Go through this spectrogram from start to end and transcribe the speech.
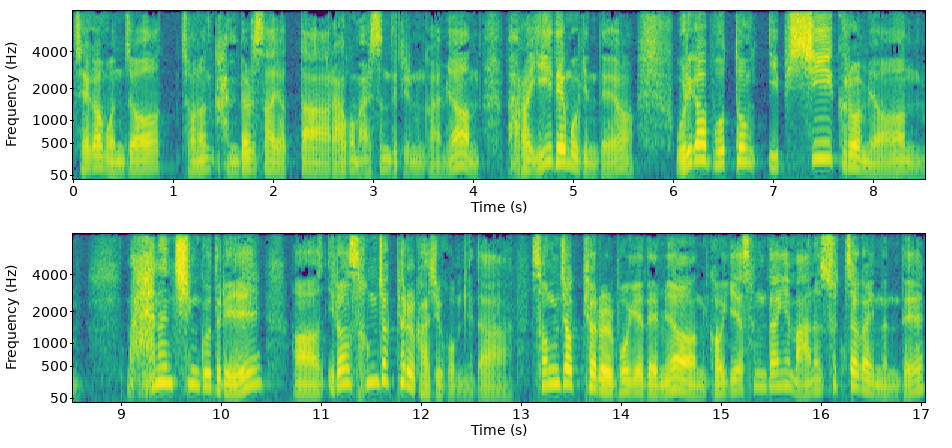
제가 먼저 저는 감별사였다라고 말씀드리는가 하면 바로 이 대목인데요. 우리가 보통 입시 그러면 많은 친구들이 어, 이런 성적표를 가지고 옵니다. 성적표를 보게 되면 거기에 상당히 많은 숫자가 있는데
